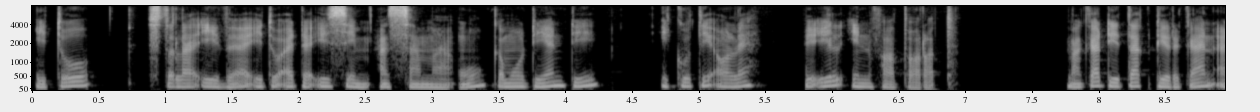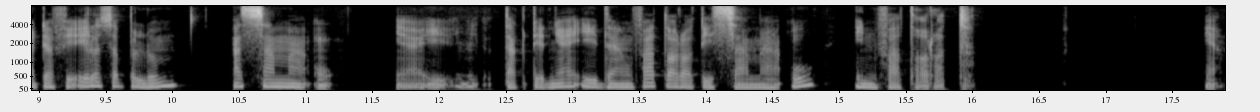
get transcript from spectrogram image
itu setelah idza itu ada isim as-sama'u kemudian diikuti oleh fiil infatarat. Maka ditakdirkan ada fiil sebelum as-sama'u. Ya, takdirnya idzan fataratis sama'u infatarat. Ya.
